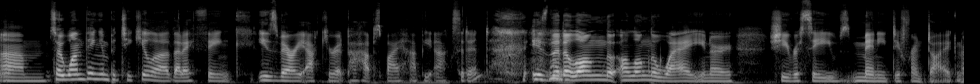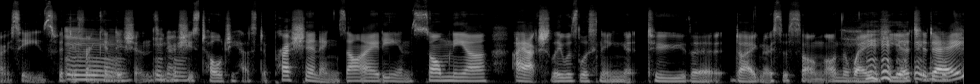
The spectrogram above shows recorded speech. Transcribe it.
Um, so one thing in particular that I think is very accurate, perhaps by happy accident, is that along the along the way, you know, she receives many different diagnoses for different conditions. You know, she's told she has depression, anxiety, insomnia. I actually was listening to the diagnosis song on the way here today,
